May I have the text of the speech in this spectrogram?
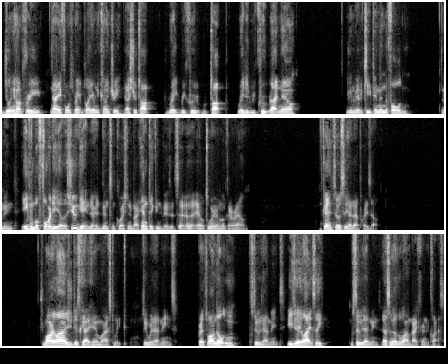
Julian Humphrey, 94th ranked player in the country. That's your top rate recruit, top rated recruit right now. You're going to be able to keep him in the fold. I mean, even before the LSU game, there had been some question about him taking visits uh, elsewhere and looking around. Okay, so we'll see how that plays out. Jamari Lyons, you just got him last week. See what that means. Francois Knowlton, we'll see what that means. EJ Lightsey, we'll see what that means. That's another linebacker in the class.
